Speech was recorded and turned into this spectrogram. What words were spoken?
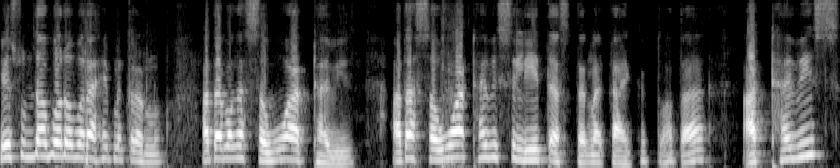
हे सुद्धा बरोबर आहे मित्रांनो. आता बघा सव्वा अठ्ठावीस. आता सव्वा अठ्ठावीस लिहित असताना काय करतो? आता अठ्ठावीस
